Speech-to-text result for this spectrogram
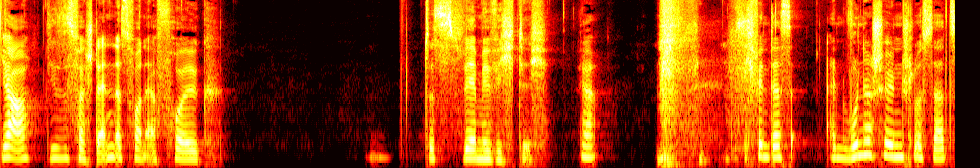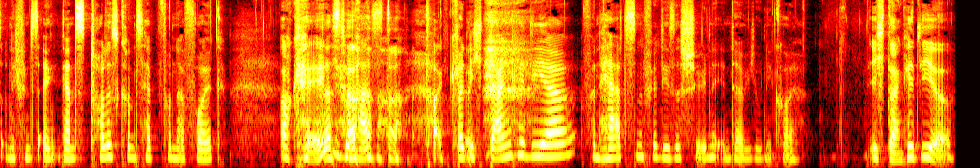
ja dieses Verständnis von Erfolg. Das wäre mir wichtig. Ja. Ich finde das einen wunderschönen Schlusssatz und ich finde es ein ganz tolles Konzept von Erfolg. Okay. Das du hast. danke. Und ich danke dir von Herzen für dieses schöne Interview, Nicole. Ich danke dir.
